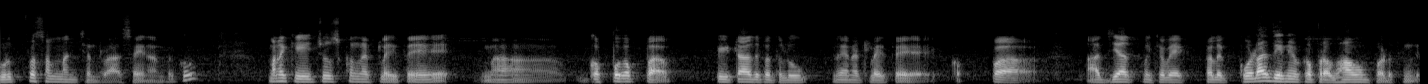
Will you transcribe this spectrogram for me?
గురుత్వ సంబంధించిన రాశి అయినందుకు మనకి చూసుకున్నట్లయితే గొప్ప గొప్ప పీఠాధిపతులు లేనట్లయితే గొప్ప ఆధ్యాత్మికవేత్తలకు కూడా దీని యొక్క ప్రభావం పడుతుంది.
